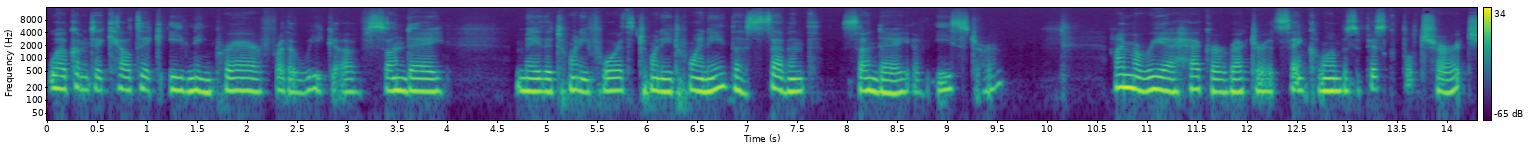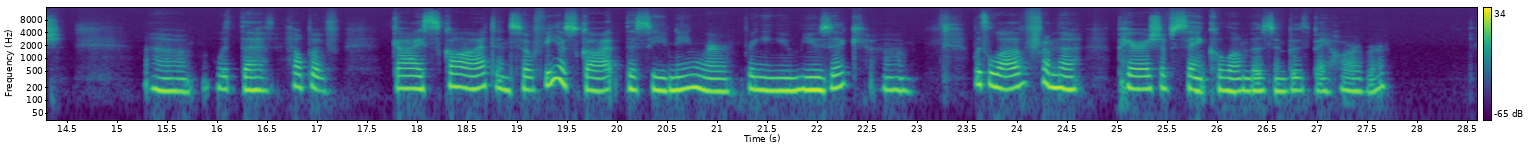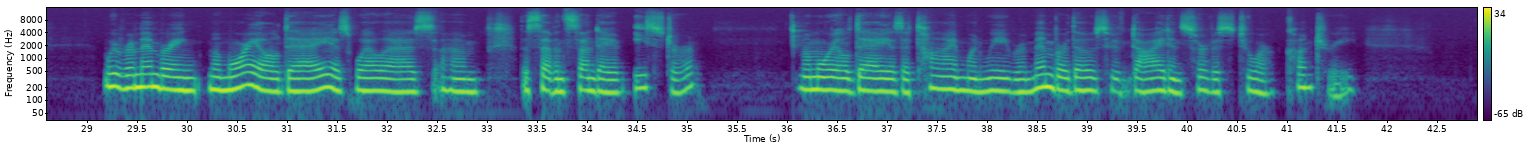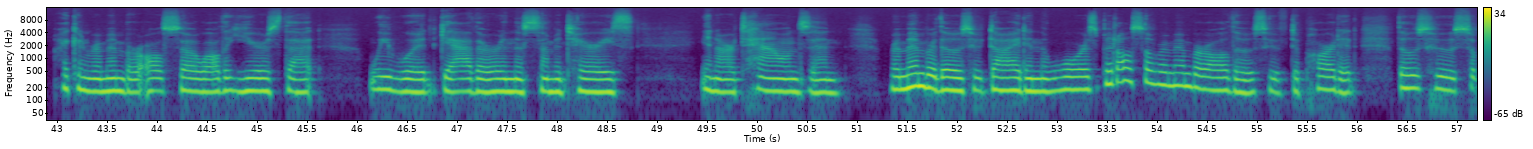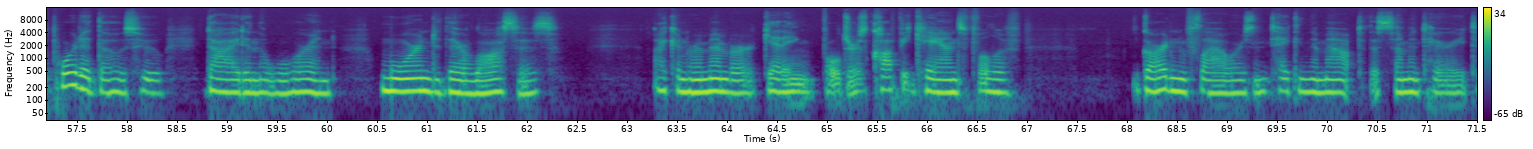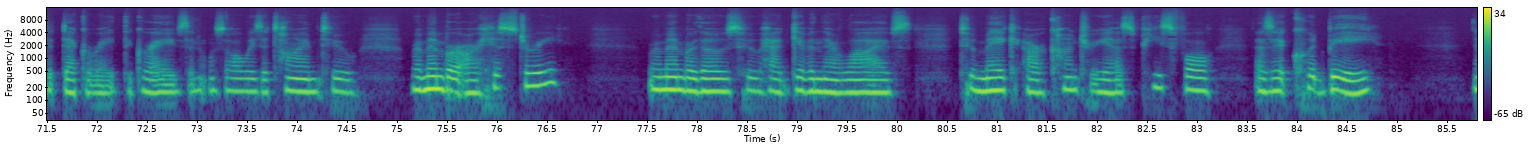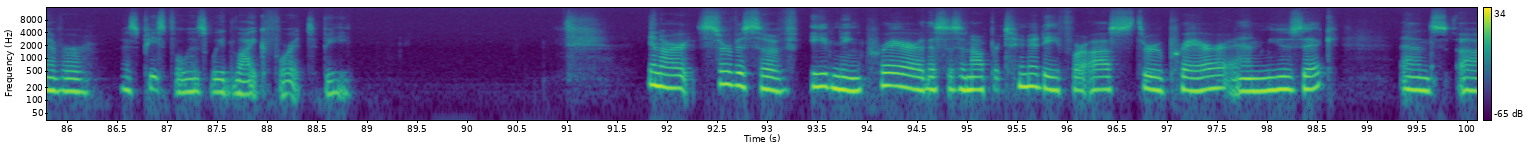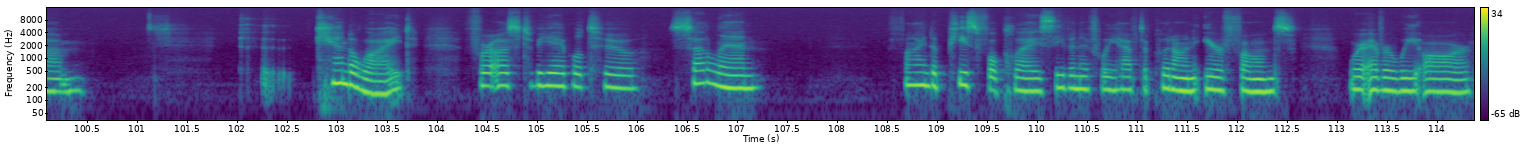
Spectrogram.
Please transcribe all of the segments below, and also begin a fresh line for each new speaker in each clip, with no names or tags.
Welcome to Celtic Evening Prayer for the week of Sunday, May the 24th, 2020, the seventh Sunday of Easter. I'm Maria Hecker, rector at St. Columba's Episcopal Church. Uh, with the help of Guy Scott and Sophia Scott this evening, we're bringing you music uh, with love from the parish of St. Columba's in Boothbay Harbor. We're remembering Memorial Day as well as um, the seventh Sunday of Easter. Memorial Day is a time when we remember those who've died in service to our country. I can remember also all the years that we would gather in the cemeteries in our towns and remember those who died in the wars, but also remember all those who've departed, those who supported those who died in the war and mourned their losses. I can remember getting Folgers coffee cans full of garden flowers and taking them out to the cemetery to decorate the graves. And it was always a time to remember our history, remember those who had given their lives to make our country as peaceful as it could be, never as peaceful as we'd like for it to be. In our service of evening prayer, this is an opportunity for us through prayer and music and um, candlelight for us to be able to settle in, find a peaceful place, even if we have to put on earphones wherever we are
